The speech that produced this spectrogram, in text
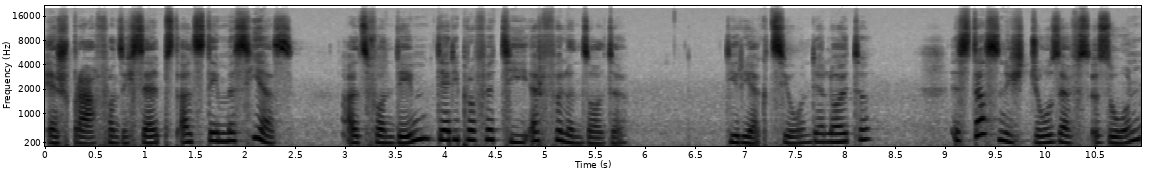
Er sprach von sich selbst als dem Messias, als von dem, der die Prophetie erfüllen sollte. Die Reaktion der Leute? Ist das nicht Josephs Sohn?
